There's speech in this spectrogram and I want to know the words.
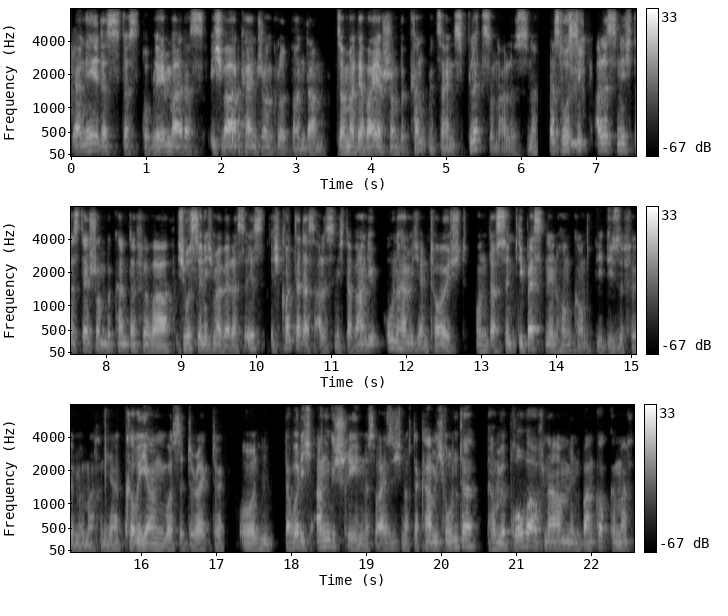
Ja, nee, das, das Problem war, dass ich war kein Jean-Claude Van Damme. Sag mal, der war ja schon bekannt mit seinen Splits und alles. Ne? Das wusste ich alles nicht, dass der schon bekannt dafür war. Ich wusste nicht mal, wer das ist. Ich konnte das alles nicht. Da waren die unheimlich enttäuscht. Und das sind die Besten in Hongkong, die diese Filme machen. Ja, Corey Young was the director. Und da wurde ich angeschrien, das weiß ich noch. Da kam ich runter, haben wir Probeaufnahmen in Bangkok gemacht.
